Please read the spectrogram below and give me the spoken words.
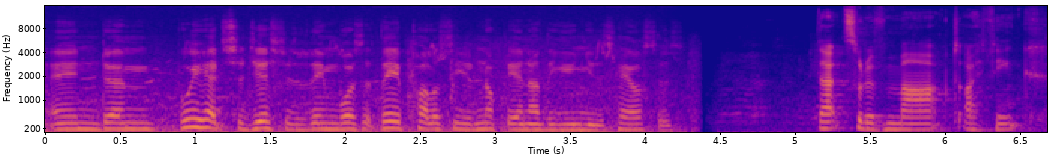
And um, we had suggested to them was that their policy to knock down other unionist houses that sort of marked, I think,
